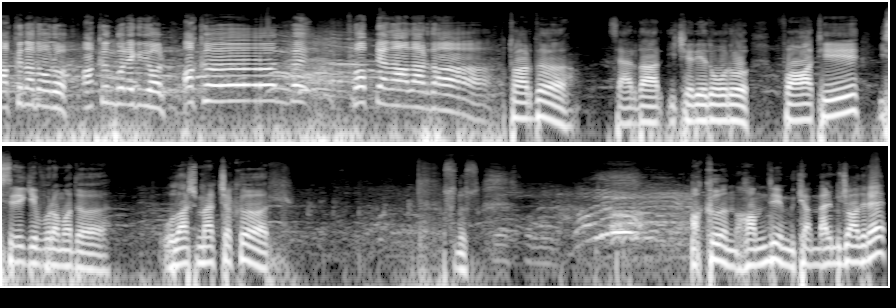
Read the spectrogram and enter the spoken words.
Akın'a doğru. Akın gole gidiyor. Akın ve top yanağlarda. Kurtardı. Serdar içeriye doğru. Fatih istediği gibi vuramadı. Ulaş Mert Çakır. Akın, Hamdi mükemmel mücadele.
